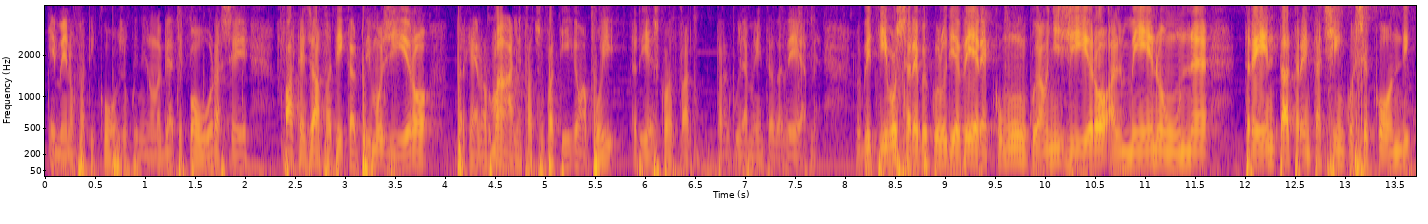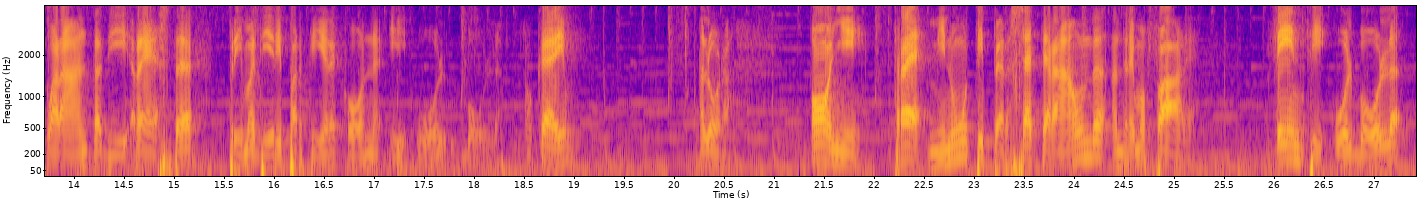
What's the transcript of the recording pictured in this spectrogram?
e meno faticoso. Quindi non abbiate paura se fate già fatica al primo giro, perché è normale, faccio fatica ma poi riesco a far tranquillamente ad averne. L'obiettivo sarebbe quello di avere comunque ogni giro almeno un 30-35 secondi, 40 di rest prima di ripartire con i wall ball. Ok? Allora, ogni 3 minuti per 7 round andremo a fare 20 wall ball,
